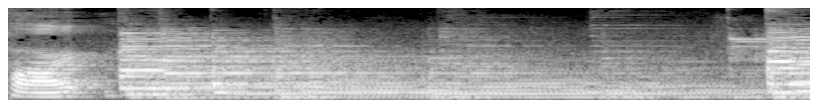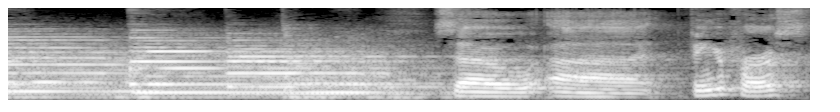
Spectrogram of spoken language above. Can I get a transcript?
part. So uh, finger first.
